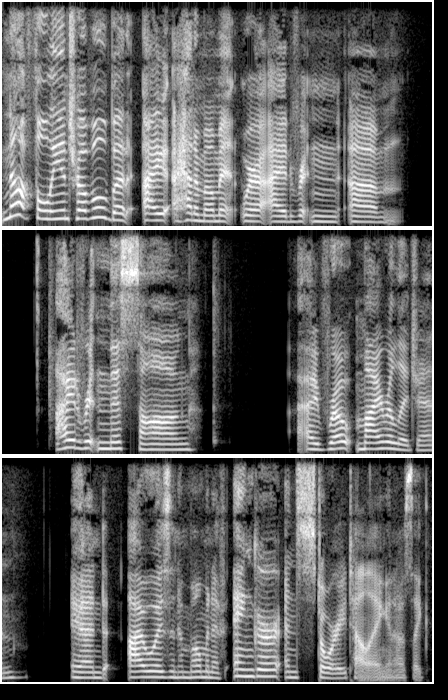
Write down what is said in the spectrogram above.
not fully in trouble, but I, I had a moment where I had written um I had written this song. I wrote My Religion and I was in a moment of anger and storytelling and I was like,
